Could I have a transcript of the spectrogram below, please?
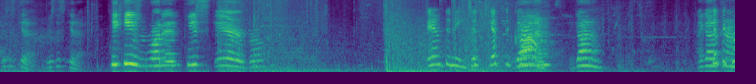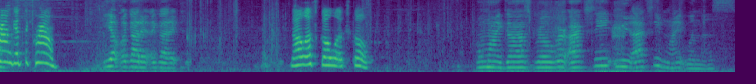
Where's this kid at? Where's this kid at? He keeps running. He's scared, bro. Anthony, just get the Got crown. him. I got him. I got Get the crown. crown, get the crown. Yep, I got it. I got it. Now let's go, let's go. Oh my gosh, bro. We're actually, we actually might win this.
